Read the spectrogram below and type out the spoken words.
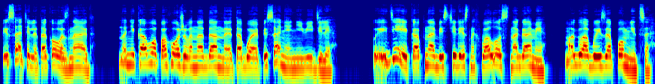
Писатели такого знают, но никого похожего на данное тобой описание не видели». По идее, копна бестелесных волос с ногами могла бы и запомниться.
